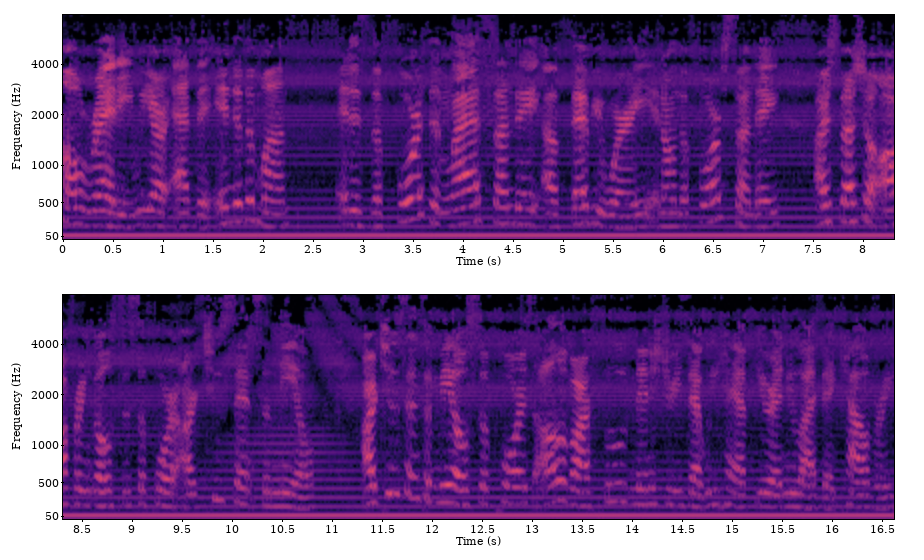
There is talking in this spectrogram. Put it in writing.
already? We are at the end of the month. It is the fourth and last Sunday of February, and on the fourth Sunday, our special offering goes to support our two cents a meal. Our two cents a meal supports all of our food ministries that we have here at New Life at Calvary.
